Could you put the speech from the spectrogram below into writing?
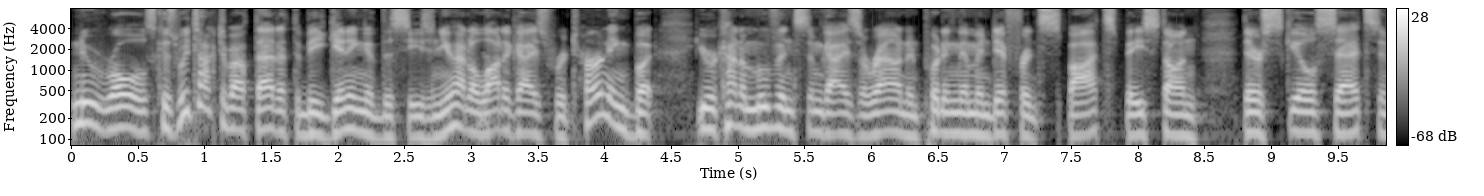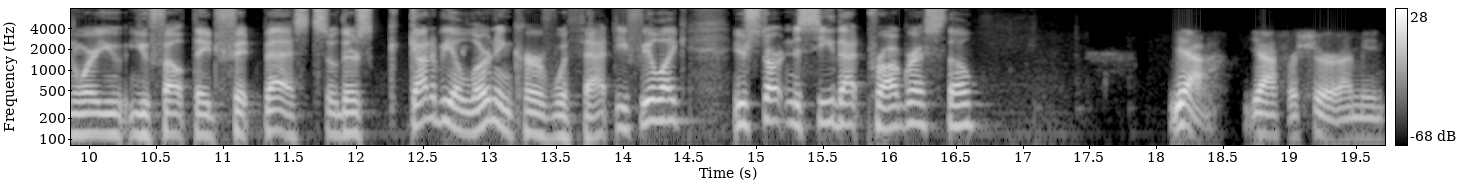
new roles? Because we talked about that at the beginning of the season. You had a lot of guys returning, but you were kind of moving some guys around and putting them in different spots based on their skill sets and where you, you felt they'd fit best. So there's got to be a learning curve with that. Do you feel like you're starting to see that progress though? Yeah, yeah, for sure. I mean,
